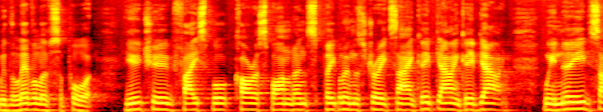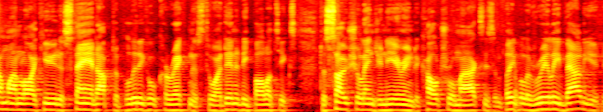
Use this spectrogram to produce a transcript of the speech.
with the level of support. YouTube, Facebook, correspondence, people in the street saying, keep going, keep going. We need someone like you to stand up to political correctness, to identity politics, to social engineering, to cultural Marxism. People have really valued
